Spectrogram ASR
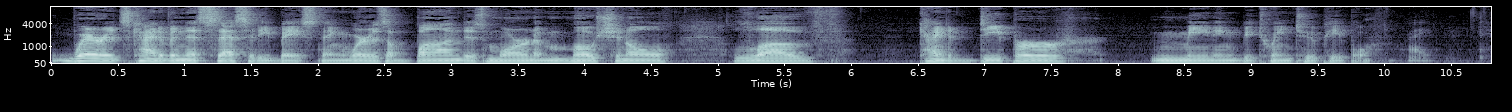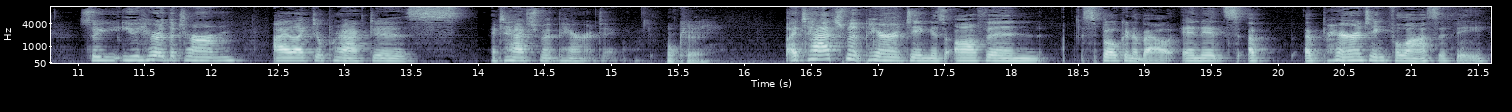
where it's kind of a necessity based thing, whereas a bond is more an emotional love, kind of deeper meaning between two people. Right. So you hear the term, I like to practice attachment parenting. Okay. Attachment parenting is often spoken about, and it's a, a parenting philosophy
